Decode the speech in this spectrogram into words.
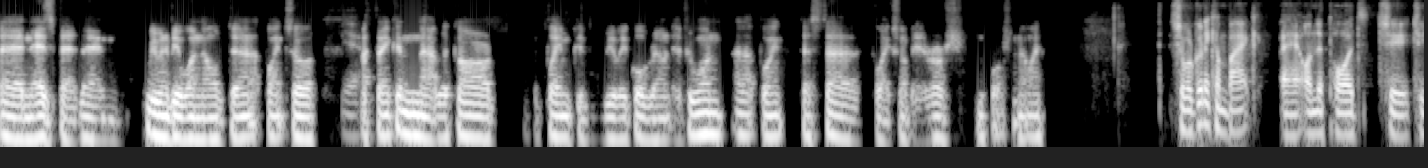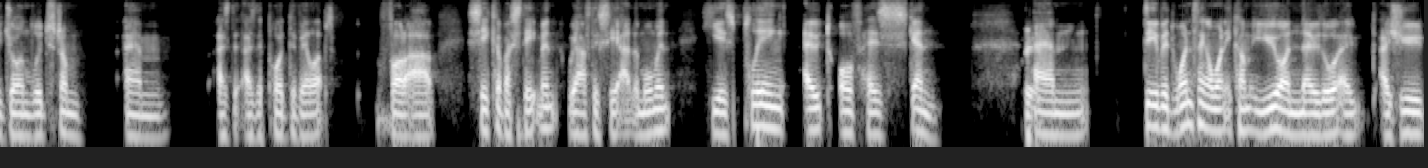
uh, Nisbet, then we wouldn't be one 0 down at that point. So Yeah. I think in that regard, the blame could really go around everyone at that point. Just a collection of errors, unfortunately. So we're going to come back uh, on the pod to to John Lundstram um, as the as the pod develops. For a sake of a statement, we have to say at the moment he is playing out of his skin. Um, David, one thing I want to come to you on now, though, as you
